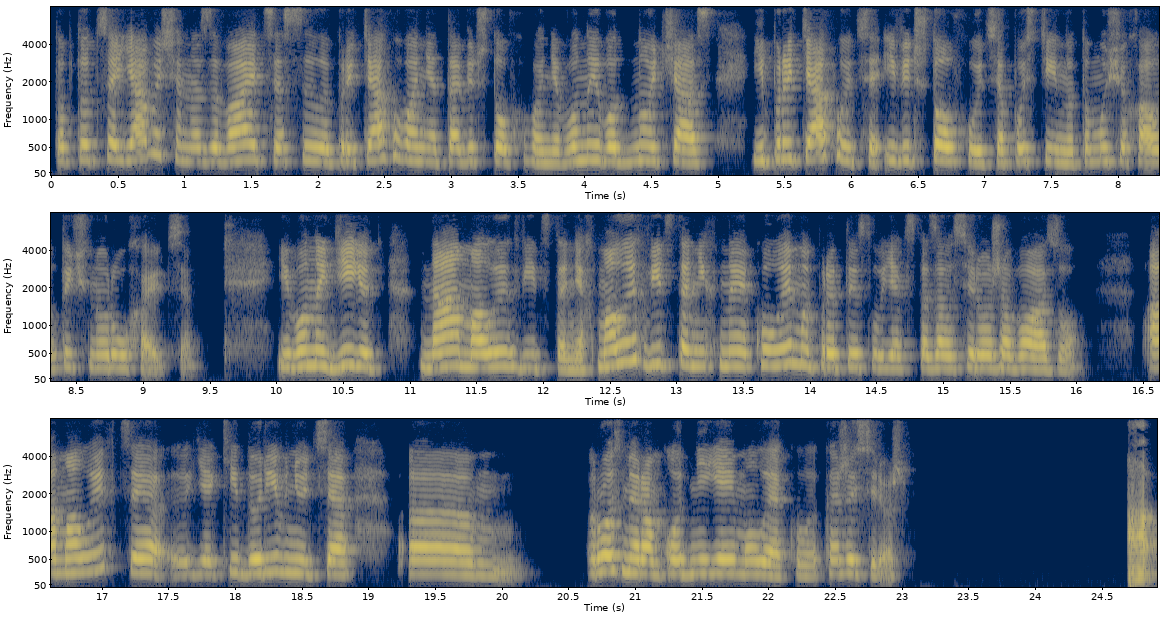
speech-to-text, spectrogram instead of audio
Тобто це явище називається сили притягування та відштовхування. Вони водночас і притягуються, і відштовхуються постійно, тому що хаотично рухаються. І вони діють на малих відстанях. Малих відстанях не коли ми притисли, як сказав Сережа, вазу, а малих це е, які дорівнюються ем, розмірам однієї молекули. Кажи, Сереж. А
